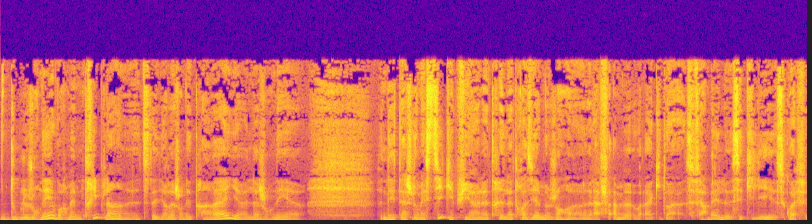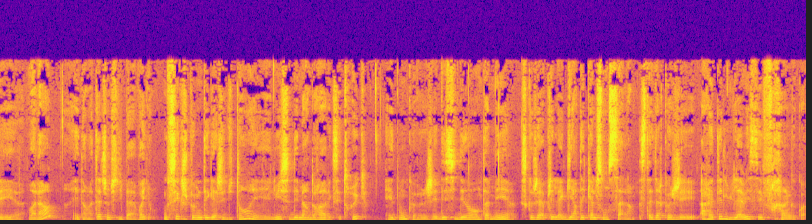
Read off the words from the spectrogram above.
double journée, voire même triple, hein, c'est-à-dire la journée de travail, la journée euh, des tâches domestiques, et puis euh, la, la troisième, genre euh, la femme, euh, voilà, qui doit se faire belle, s'épiler, se coiffer, voilà. Et dans ma tête, je me suis dit, bah voyons, où c'est que je peux me dégager du temps? Et lui, il se démerdera avec ses trucs. Et donc, euh, j'ai décidé d'entamer ce que j'ai appelé la guerre des caleçons sales. C'est-à-dire que j'ai arrêté de lui laver ses fringues, quoi.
